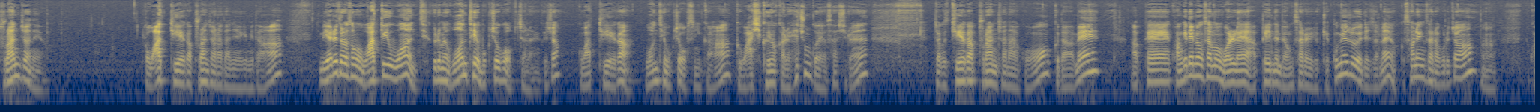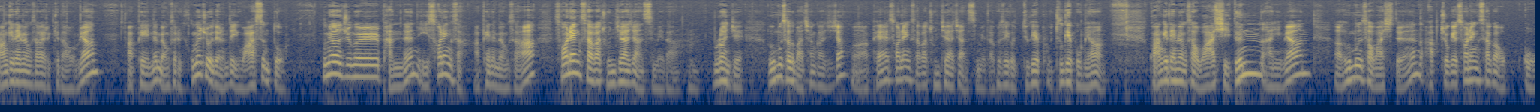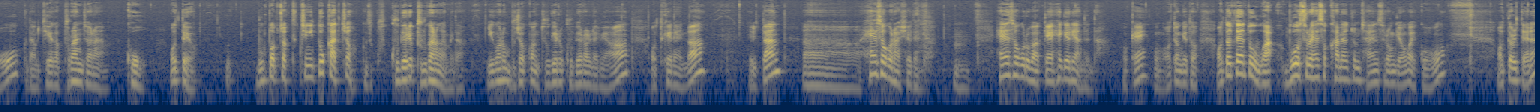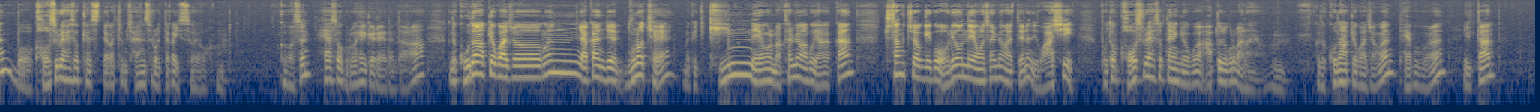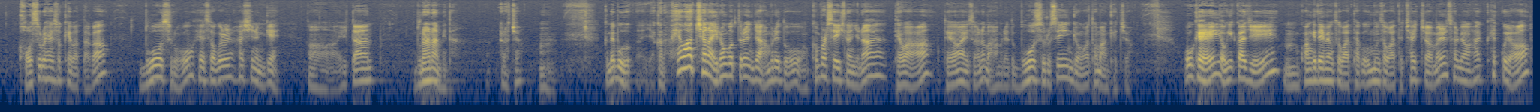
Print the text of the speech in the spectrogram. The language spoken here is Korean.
불완전해요. 그러니까 what 뒤에가 불완전하다는 얘기입니다. 예를 들어서 뭐 what do you want? 그러면 want의 목적어 없잖아요. 그죠? what 뒤에가 want의 목적 없으니까 그 what이 그 역할을 해준 거예요, 사실은. 자, 그래서 뒤에가 불완전하고 그 다음에 앞에 관계대명사면 원래 앞에 있는 명사를 이렇게 꾸며줘야 되잖아요. 그 선행사라고 그러죠. 어. 관계대명사가 이렇게 나오면 앞에 있는 명사를 이렇게 꾸며줘야 되는데 이 what은 또 꾸며줌을 받는 이 선행사 앞에 있는 명사 선행사가 존재하지 않습니다. 음, 물론 이제 의문사도 마찬가지죠. 어, 앞에 선행사가 존재하지 않습니다. 그래서 이거 두개두 개 보면 관계대명사 what이든 아니면 어, 의문사 what이든 앞쪽에 선행사가 없고 그다음 뒤에가 불완전하고 어때요? 문법적 특징이 똑같죠. 그래서 구, 구별이 불가능합니다. 이거는 무조건 두 개를 구별하려면 어떻게 된다? 일단 어, 해석을 하셔야 된다. 음, 해석으로밖에 해결이 안 된다. 오케이? 음, 어떤 게 더 어떨 때는 또 와, 무엇으로 해석하면 좀 자연스러운 경우가 있고 어떨 때는 뭐 것으로 해석했을 때가 좀 자연스러울 때가 있어요. 음, 그것은 해석으로 해결해야 된다. 근데 고등학교 과정은 약간 이제 문어체 이렇게 긴 내용을 막 설명하고 약간 추상적이고 어려운 내용을 설명할 때는 what이 보통 것으로 해석되는 경우가 압도적으로 많아요. 음, 그래서 고등학교 과정은 대부분 일단 것으로 해석해봤다가 무엇으로 해석을 하시는 게 어, 일단 무난합니다. 그렇죠? 음. 근데 뭐 약간 회화체나 이런 것들은 이제 아무래도 conversation이나 대화, 대화에서는 아무래도 무엇으로 쓰이는 경우가 더 많겠죠. 오케이 여기까지 음, 관계대명사 what하고 의문사 what의 차이점을 설명했고요.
